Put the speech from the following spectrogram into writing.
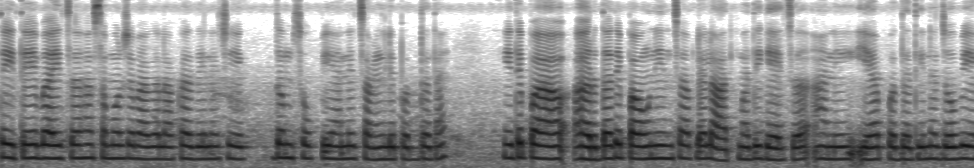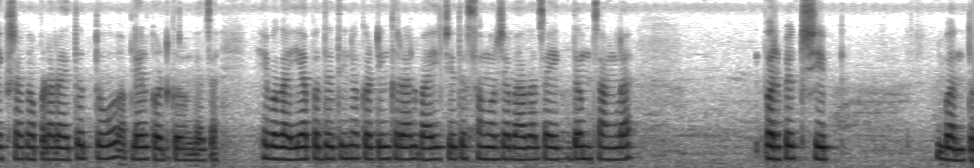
तर इथे बाईचा हा समोरच्या भागाला आकार देण्याची एकदम सोपी आणि चांगली पद्धत आहे. इथे पा अर्धा ते पाऊन इंच आपल्याला आतमध्ये घ्यायचं आणि या पद्धतीनं जो बी एक्स्ट्रा कपडा राहतो तो आपल्याला कट करून घ्यायचा. हे बघा या पद्धतीनं कटिंग करायला पाहिजे तर समोरच्या भागाचा एकदम चांगला परफेक्ट शेप बनतो.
